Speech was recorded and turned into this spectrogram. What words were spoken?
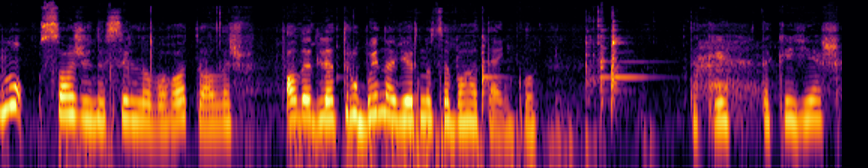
Ну, сажі не сильно багато, але ж але для труби, навірно, це багатенько. Таки, таки є ж.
